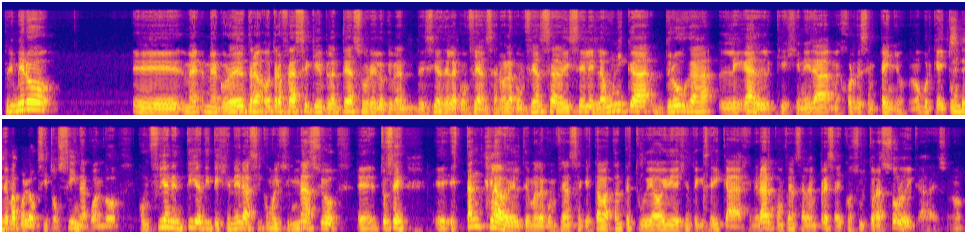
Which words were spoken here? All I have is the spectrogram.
primero, eh, me, acordé de otra, otra frase que plantea sobre lo que decías de la confianza. ¿no? La confianza, dice él, es la única droga legal que genera mejor desempeño, ¿no? porque hay todo un tema con la oxitocina. Cuando confían en ti, a ti te genera así como el gimnasio. Eh, entonces, eh, es tan clave el tema de la confianza que está bastante estudiado hoy día. Hay gente que se dedica a generar confianza en la empresa, hay consultoras solo dedicadas a eso. ¿no?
